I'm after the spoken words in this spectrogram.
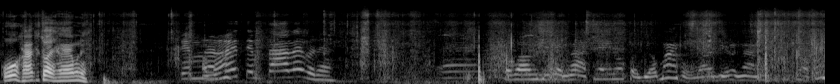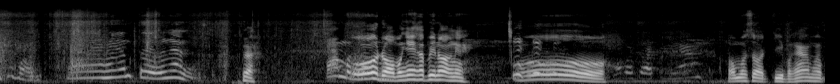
โอ้หากระจ่อยหามนี่เต็มเลยเต็มตาเลยบ่เนี่ยเขาว่ามันเห็นงานไงเนาะเขาเดี๋ยวมาเขาว่าเห็นงานเขาเป็นผู้บอกเออเห็นตื่นนั่นตามบ่ โอ้ดอกบางไงครับพี่น้องเนี่ยโอ้เขาบอกว่าที่งานเอามาสอดจีบางงามครับ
